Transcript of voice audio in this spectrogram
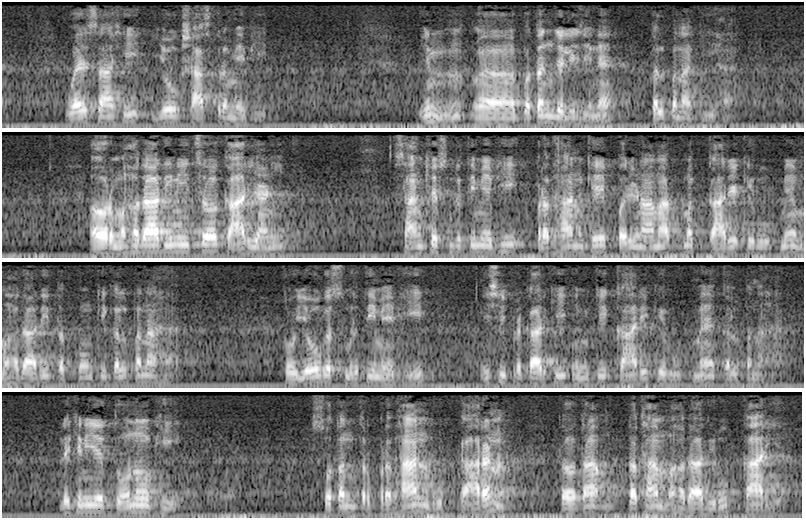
वैसा ही योग शास्त्र में भी। इन पतंजलि जी ने कल्पना की है। और महदादिनी च कार्याणी, सांख्य स्मृति में भी प्रधान के परिणामात्मक कार्य के रूप में महदादि तत्वों की कल्पना है। तो योग स्मृति में भी इसी प्रकार की इनकी कार्य के रूप में कल्पना है। लेकिन ये दोनों भी स्वतंत्र प्रधान रूप कारण तथा तथा महदादि रूप कार्य।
